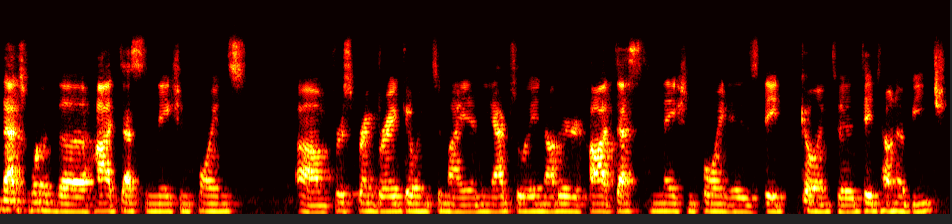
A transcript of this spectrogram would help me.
that's one of the hot destination points um, for spring break going to Miami. Actually, another hot destination point is they going to Daytona Beach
